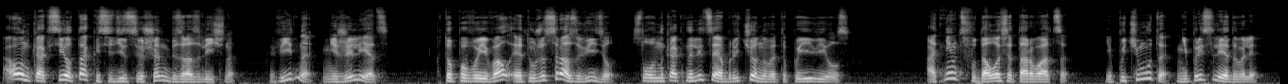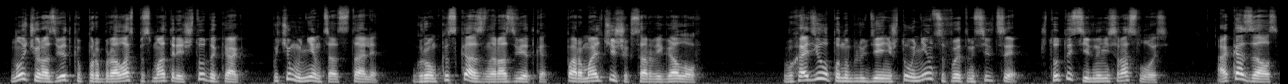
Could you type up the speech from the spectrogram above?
А он как сел, так и сидит совершенно безразлично. Видно, не жилец. Кто повоевал, это уже сразу видел, словно как на лице обреченного это появилось. От немцев удалось оторваться. И почему-то не преследовали. Ночью разведка пробралась посмотреть, что да как, почему немцы отстали. Громко сказано разведка, пара мальчишек сорвиголов. Выходило по наблюдению, что у немцев в этом сельце что-то сильно не срослось. Оказалось,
